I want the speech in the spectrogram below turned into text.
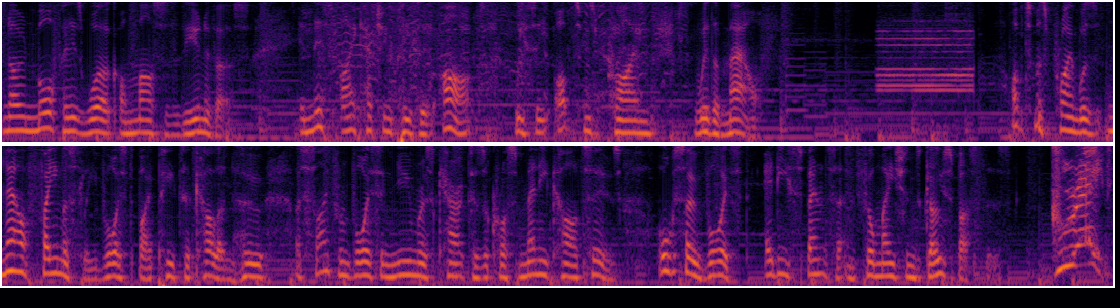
known more for his work on Masters of the Universe. In this eye catching piece of art, we see Optimus Prime with a mouth. Optimus Prime was now famously voiced by Peter Cullen, who, aside from voicing numerous characters across many cartoons, also voiced Eddie Spencer in Filmation's Ghostbusters. Great!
